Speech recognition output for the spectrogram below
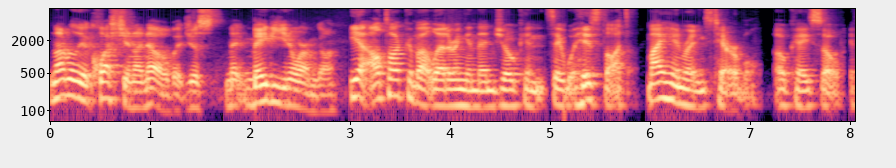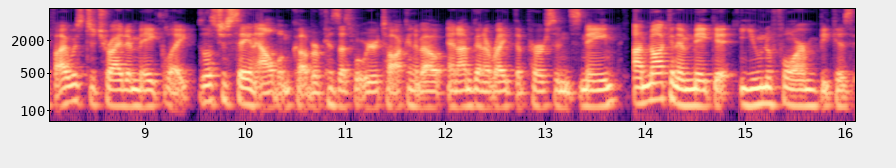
Not really a question, I know, but just ma- maybe you know where I'm going. Yeah, I'll talk about lettering and then Joe can say what his thoughts. My handwriting's terrible. Okay, so if I was to try to make like let's just say an album cover because that's what we were talking about and I'm going to write the person's name, I'm not going to make it uniform because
